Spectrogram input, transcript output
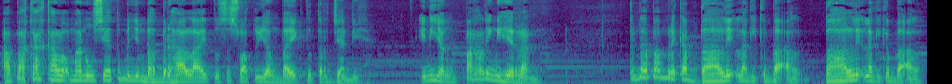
Apakah kalau manusia itu menyembah berhala itu sesuatu yang baik itu terjadi? Ini yang paling heran. Kenapa mereka balik lagi ke Baal? Balik lagi ke Baal.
